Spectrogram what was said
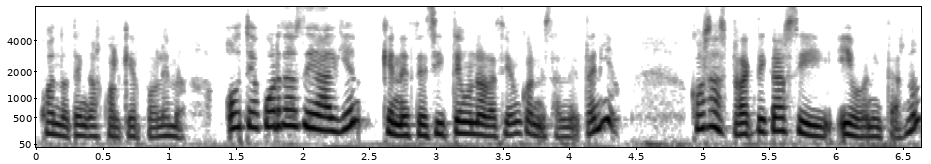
cuando tengas cualquier problema. O te acuerdas de alguien que necesite una oración con esa letanía. Cosas prácticas y bonitas, ¿no?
